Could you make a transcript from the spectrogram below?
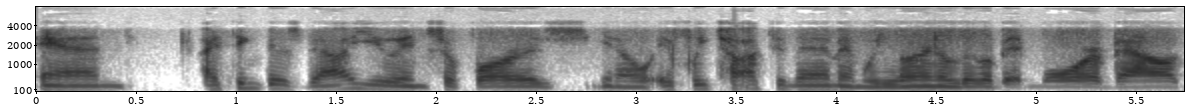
And I think there's value in so far as, you know, if we talk to them and we learn a little bit more about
